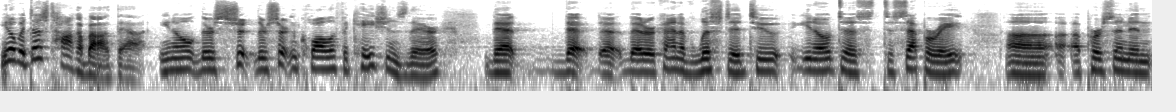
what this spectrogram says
you know, it does talk about that. You know, there's, there's certain qualifications there that that uh, that are kind of listed to you know to to separate uh, a person in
